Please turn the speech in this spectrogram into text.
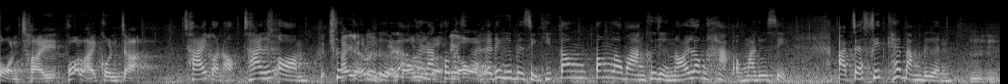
ก่อนใช้ เพราะหลายคนจะใช้ก่อนออกใช้ถึงออมใช้แล้วซึ่งเหลือแล้วเอาเวลาเข้าไปไม่ออมใช้อันนี้คือเป็นสิ่งที่ต้องต้องระวังคืออย่างน้อยลองหักออกมาดูสิ อาจจะฟิตแค่บางเดือนอืมอืม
